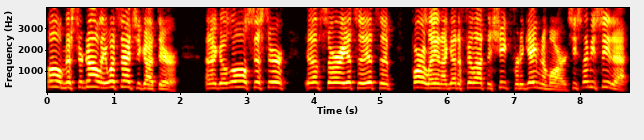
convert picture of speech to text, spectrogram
"Oh, Mr. Donnelly, what's that you got there?" And I goes, "Oh, Sister, I'm sorry, it's a it's a parlay, and I got to fill out the sheet for the game tomorrow." She says, "Let me see that."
